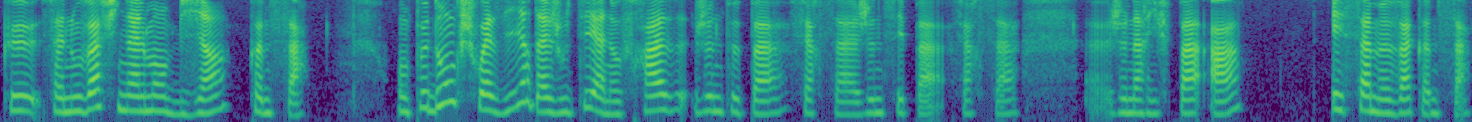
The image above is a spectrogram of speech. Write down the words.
que ça nous va finalement bien comme ça. On peut donc choisir d'ajouter à nos phrases je ne peux pas faire ça, je ne sais pas faire ça, je n'arrive pas à, et ça me va comme ça.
